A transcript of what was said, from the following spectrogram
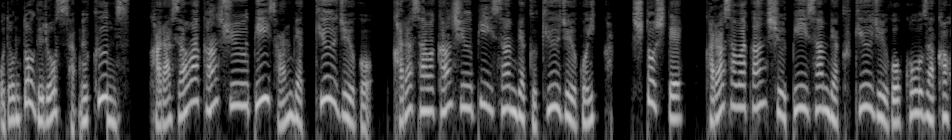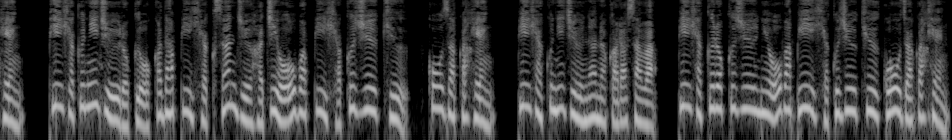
オドントグロッサムクーンス、唐沢監修 P395、唐沢監修 P395 以下。主として、唐沢監修 P395 講座可編、P126 岡田 P138 大場 P119 講座可編、P127 唐沢、P162 大場 P119 講座可編、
